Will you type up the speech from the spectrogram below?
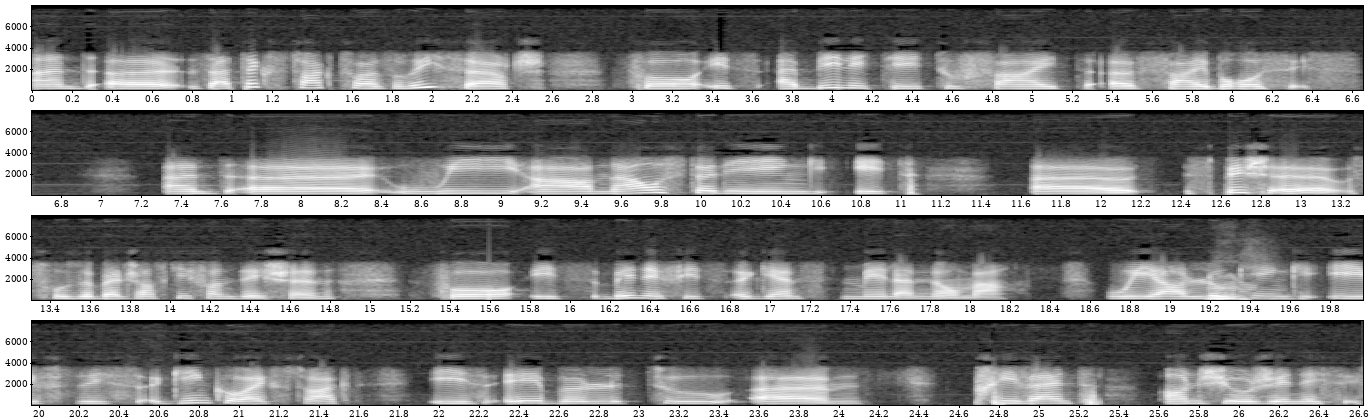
And uh, that extract was researched for its ability to fight uh, fibrosis. and uh, we are now studying it uh, uh, through the Beljanski Foundation for its benefits against melanoma. We are hmm. looking mm. if this ginkgo extract is able to um, prevent angiogenesis,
